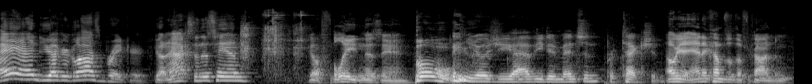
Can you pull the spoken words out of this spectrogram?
and you have your glass breaker. You got an axe in this hand, you got a blade in this hand. Boom. And you know what you have you didn't mention? Protection. Oh yeah, and it comes with a condom.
